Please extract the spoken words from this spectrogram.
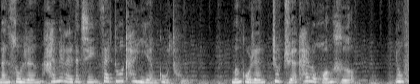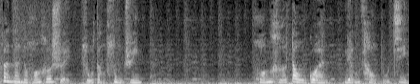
南宋人还没来得及再多看一眼故土，蒙古人就掘开了黄河。用泛滥的黄河水阻挡宋军。黄河倒灌，粮草不济，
